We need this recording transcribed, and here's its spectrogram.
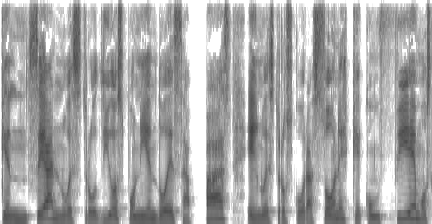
que sea nuestro Dios poniendo esa paz en nuestros corazones, que confiemos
